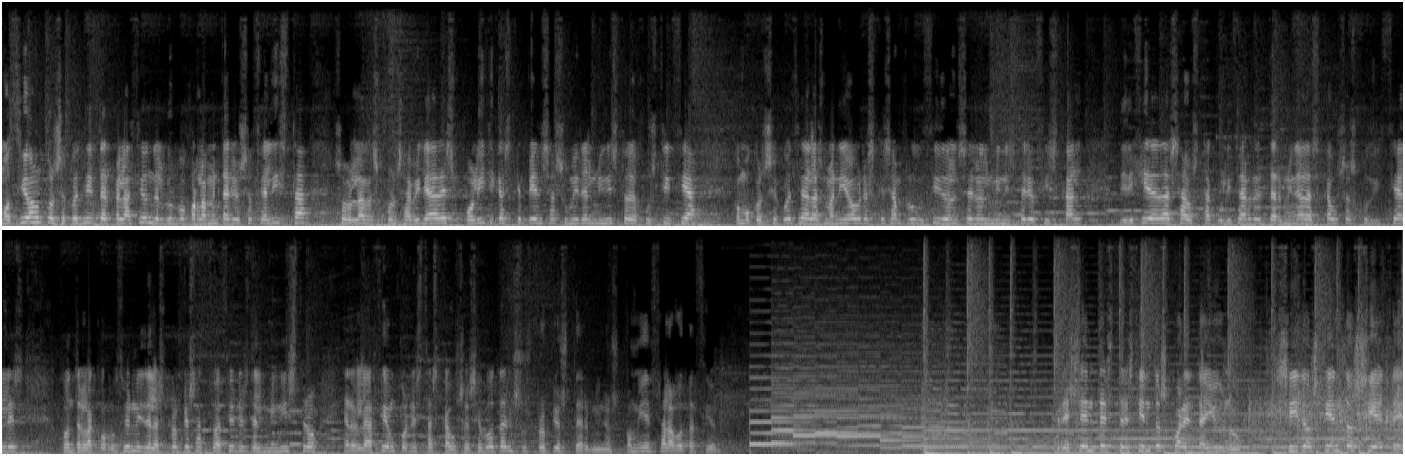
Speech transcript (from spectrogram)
Moción, consecuencia de interpelación del Grupo Parlamentario Socialista sobre las responsabilidades políticas que piensa asumir el ministro de Justicia como consecuencia de las maniobras que se han producido en el seno del Ministerio Fiscal dirigidas a obstaculizar determinadas causas judiciales contra la corrupción y de las propias actuaciones del ministro en relación con estas causas. Se vota en sus propios términos. Comienza la votación. Presentes 341, sí 207.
